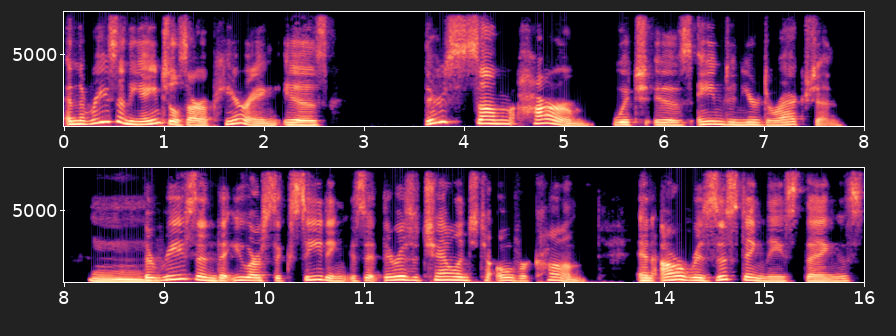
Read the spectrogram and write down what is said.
and the reason the angels are appearing is there's some harm which is aimed in your direction Mm. the reason that you are succeeding is that there is a challenge to overcome. And our resisting these things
